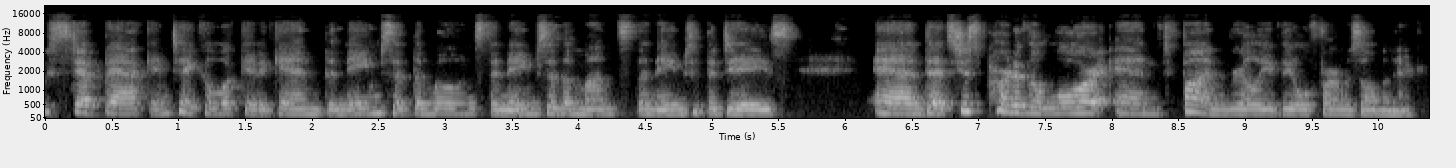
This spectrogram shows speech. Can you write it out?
step back and take a look at again the names of the moons, the names of the months, the names of the days, and it's just part of the lore and fun, really, of the Old Farmer's Almanac.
